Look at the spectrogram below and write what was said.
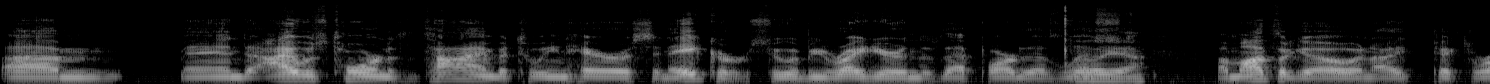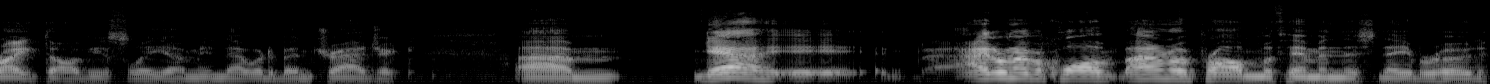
um, and I was torn at the time between Harris and Akers, who would be right here in the, that part of that list. Oh, yeah. A month ago, and I picked right. Obviously, I mean that would have been tragic. Um, yeah, it, I don't have a qual. I don't have a problem with him in this neighborhood.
